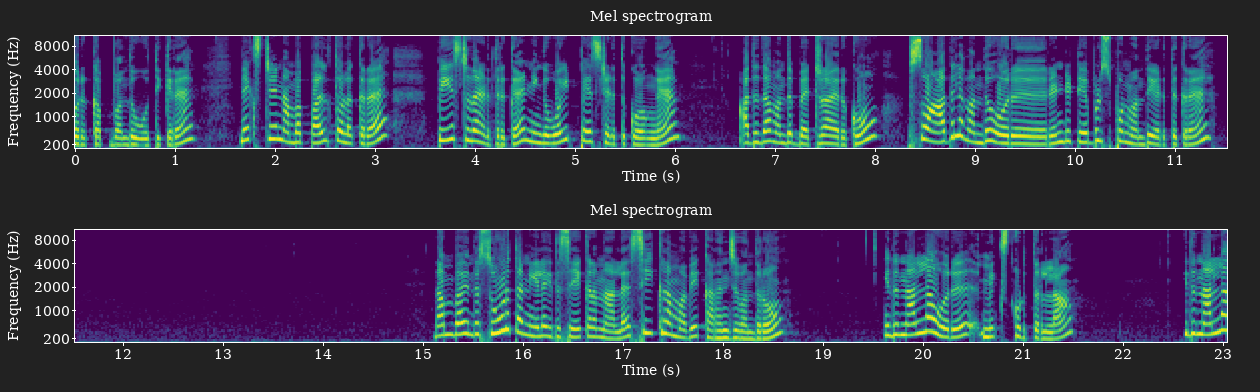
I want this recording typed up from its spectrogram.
ஒரு கப் வந்து ஊற்றிக்கிறேன் நெக்ஸ்ட்டு நம்ம பல் துளக்கிற பேஸ்ட்டு தான் எடுத்திருக்கேன். நீங்கள் ஒயிட் பேஸ்ட் எடுத்துக்கோங்க. அதுதான் வந்து பெட்டராக இருக்கும். ஸோ அதில் வந்து ஒரு ரெண்டு டேபிள் ஸ்பூன் வந்து எடுத்துக்கிறேன். நம்ம இந்த சூடு தண்ணியில் இது சேர்க்குறதுனால சீக்கிரமாகவே கரைஞ்சி வந்துடும் இது நல்லா ஒரு மிக்ஸ் கொடுத்துடலாம். இது நல்லா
